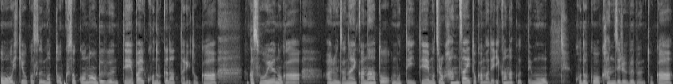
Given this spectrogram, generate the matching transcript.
を引き起こすもっと奥底の部分ってやっぱり孤独だったりとかなんかそういうのがあるんじゃないかなと思っていてもちろん犯罪とかまでいかなくっても孤独を感じる部分とか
